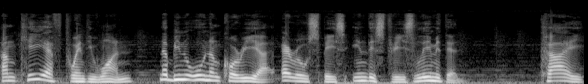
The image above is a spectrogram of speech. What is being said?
ang KF-21, na binuo ng Korea Aerospace Industries Limited, KAI,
